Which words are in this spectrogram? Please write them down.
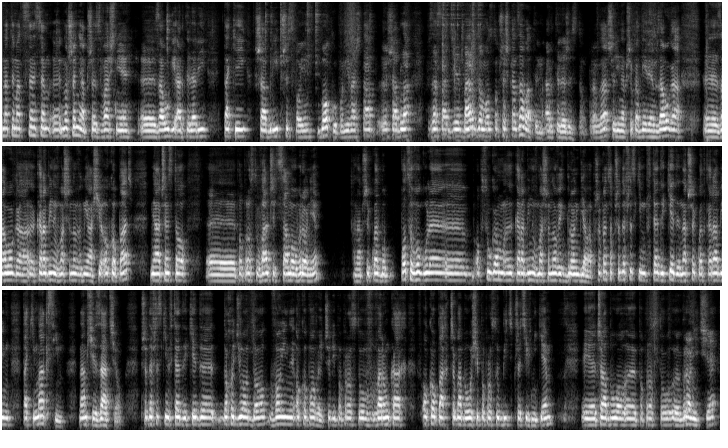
na temat sensem noszenia przez właśnie załogi artylerii takiej szabli przy swoim boku, ponieważ ta szabla w zasadzie bardzo mocno przeszkadzała tym artylerzystom, prawda? Czyli na przykład, nie wiem, załoga, e, załoga karabinów maszynowych miała się okopać, miała często e, po prostu walczyć w samoobronie, na przykład, bo po co w ogóle e, obsługą karabinów maszynowych broń biała? Proszę Państwa, przede wszystkim wtedy, kiedy na przykład karabin taki Maxim nam się zaciął, przede wszystkim wtedy, kiedy dochodziło do wojny okopowej, czyli po prostu w warunkach, w okopach trzeba było się po prostu bić z przeciwnikiem, e, trzeba było e, po prostu e, bronić się.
